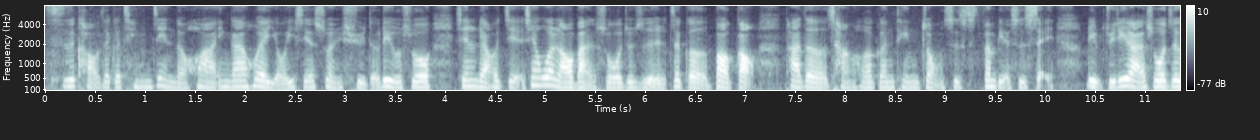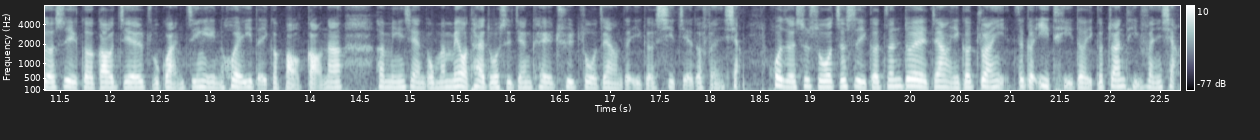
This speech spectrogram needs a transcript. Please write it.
思考这个情境的话，应该会有一些顺序的。例如说，先了解，先问老板说，就是这个报告它的场合跟听众是分别是谁。例举例来说，这个是一个高阶主管经营会议的一个报告。那很明显，我们没有太多时间可以去做这样的一个细节的分享，或者是说，这是一个针对这样一个专这个议题的一个专题分享。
